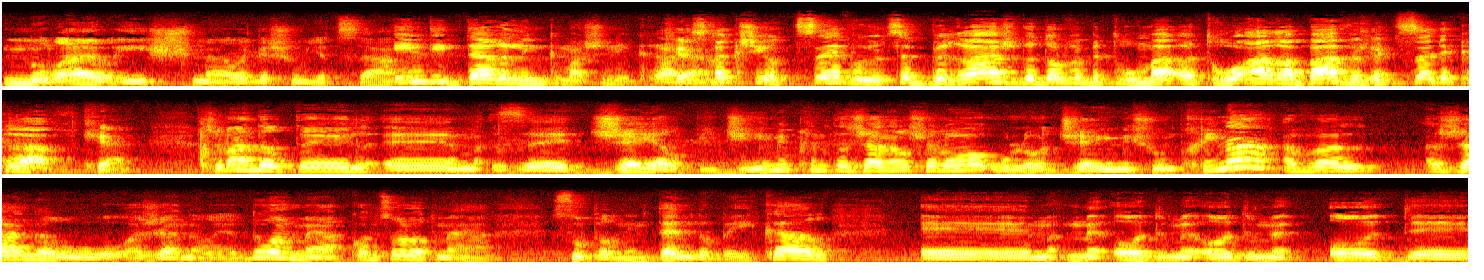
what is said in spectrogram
נורא הרעיש מהרגע שהוא יצא. Indie darling מה שנקרא, כן. משחק שיוצא והוא יוצא ברעש גדול ובתרועה רבה ובצדק רב. כן. עכשיו Undertale אמ, זה JRPG מבחינת הז'אנר שלו, הוא לא J משום בחינה, אבל הז'אנר הוא הז'אנר הידוע מהקונסולות, מהסופר נינטנדו בעיקר, אמ, מאוד מאוד מאוד אה,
